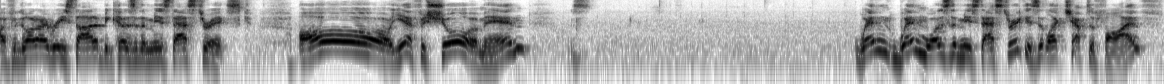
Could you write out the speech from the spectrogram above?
I forgot I restarted because of the missed asterisk. Oh, yeah, for sure, man. When when was the missed asterisk? Is it like chapter 5?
